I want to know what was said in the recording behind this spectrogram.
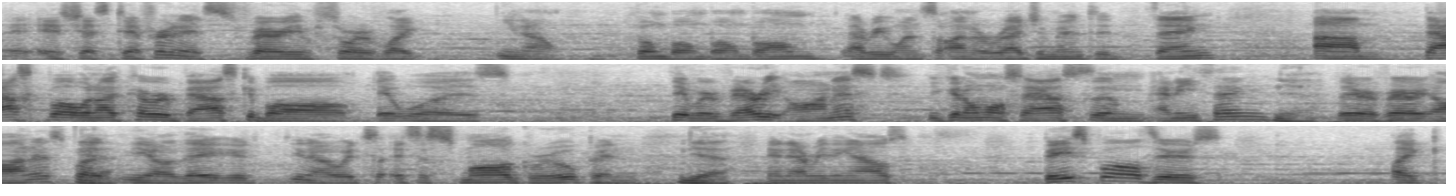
it's just different. It's very sort of like you know, boom, boom, boom, boom. Everyone's on a regimented thing. Um, basketball. When I covered basketball, it was they were very honest. You could almost ask them anything. Yeah. they were very honest. But Yeah. you know, they it, you know it's it's a small group and yeah, and everything else. Baseball, there's like,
